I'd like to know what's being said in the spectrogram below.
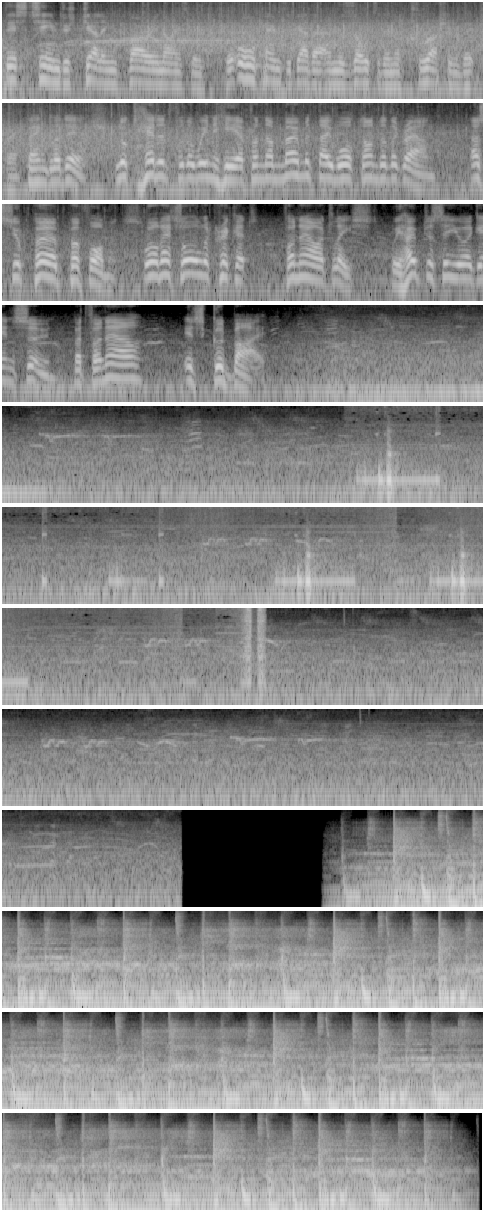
This team just gelling very nicely. It all came together and resulted in a crushing victory. Bangladesh looked headed for the win here from the moment they walked onto the ground. A superb performance. Well, that's all the cricket, for now at least. We hope to see you again soon, but for now, it's goodbye. Thank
